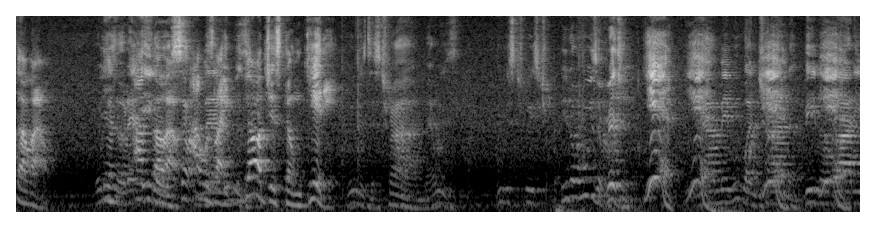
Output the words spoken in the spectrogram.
fell out. You know, that I ego fell was out. I was man. like, was, y'all just don't get it. We was just trying, man. We was, we was, we was, you know, we was original. Yeah, You yeah, know what I mean? We wasn't Yeah. trying to be Yeah. nobody,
